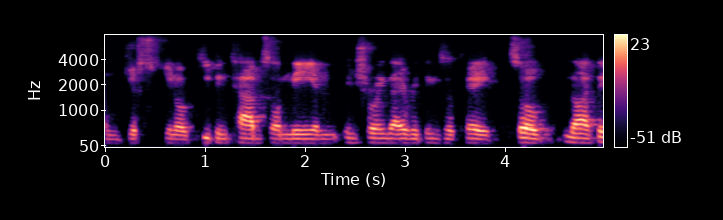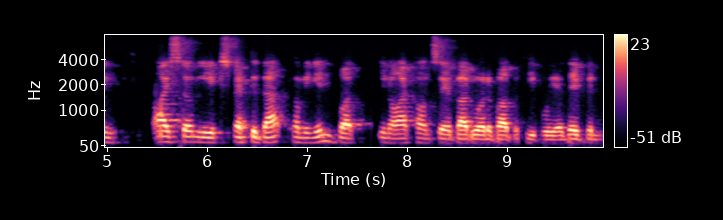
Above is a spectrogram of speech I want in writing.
and just, you know, keeping tabs on me and ensuring that everything's okay. So, no, I think I certainly expected that coming in, but, you know, I can't say a bad word about the people here. They've been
